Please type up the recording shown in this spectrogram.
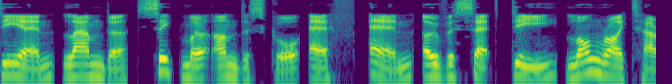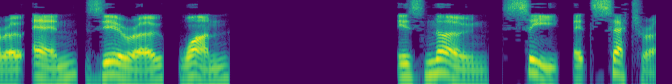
dn lambda sigma underscore f n overset d long right arrow n 0 1 is known c etc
